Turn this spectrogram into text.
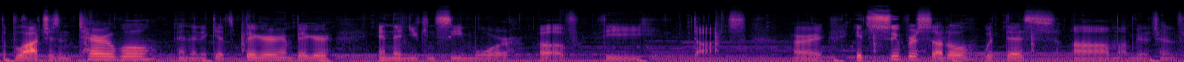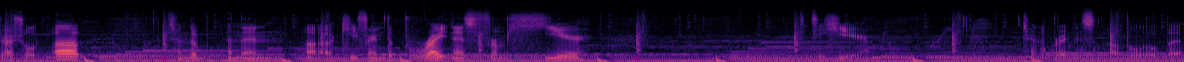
the blotch isn't terrible, and then it gets bigger and bigger, and then you can see more of the dots. All right, it's super subtle with this. Um, I'm gonna turn the threshold up, turn the, and then uh, keyframe the brightness from here to here. Turn the brightness up a little bit.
